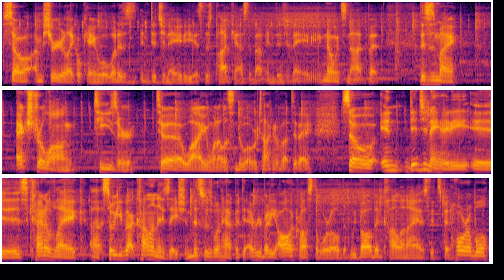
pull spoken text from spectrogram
So I'm sure you're like, okay, well, what is indigeneity? Is this podcast about indigeneity? No, it's not. But this is my extra long teaser to why you want to listen to what we're talking about today. So, indigeneity is kind of like uh, so you've got colonization. This is what happened to everybody all across the world. We've all been colonized, it's been horrible.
